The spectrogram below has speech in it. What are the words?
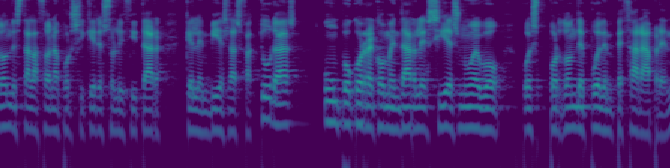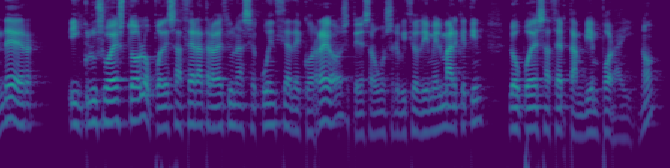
dónde está la zona por si quiere solicitar que le envíes las facturas, un poco recomendarle si es nuevo, pues por dónde puede empezar a aprender, Incluso esto lo puedes hacer a través de una secuencia de correos, si tienes algún servicio de email marketing, lo puedes hacer también por ahí, ¿no?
